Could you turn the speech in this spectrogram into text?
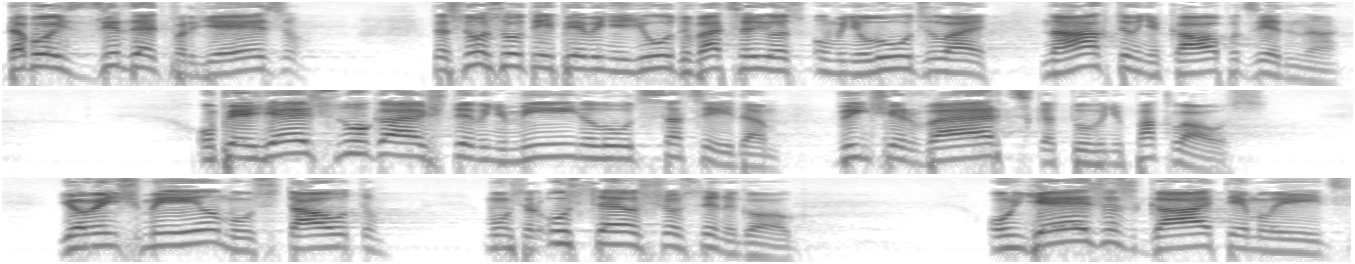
Dabūjis dzirdēt par Jēzu, Tas nosūtīja pie viņa jūdu vecajos un viņu lūdza, lai nāktu viņa kalpa dziedināt. Un pie Jēzus nogājuši tie viņu mīļi lūdz sacīdam, viņš ir vērts, ka tu viņu paklaus. Jo viņš mīl mūsu tautu, mums ir uzcēlis šo sinagogu. Un Jēzus gāja tiem līdzi.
